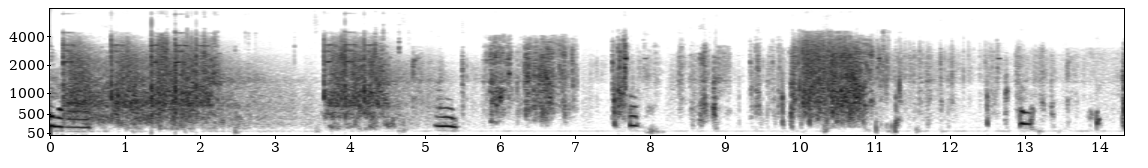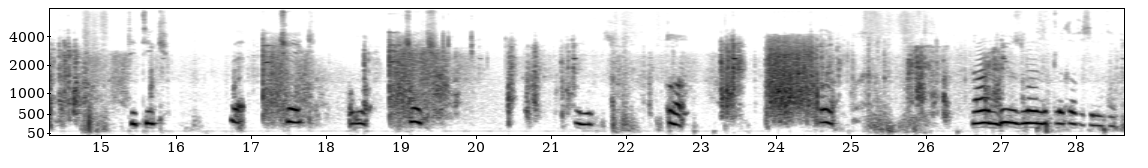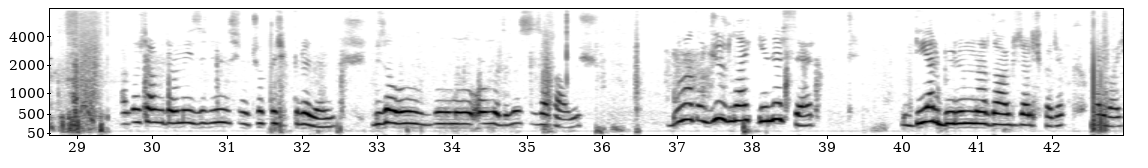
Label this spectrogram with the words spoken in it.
Bay bay. Tamam. Hop. Tetik ve çek. Allah çek. Tamam bir uzmanlıkla kafasını kapat. Arkadaşlar videomu izlediğiniz için çok teşekkür ederim. Güzel olduğunu olmadığını size kalmış. Buna da 100 like gelirse diğer bölümler daha güzel çıkacak. Bay bay.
